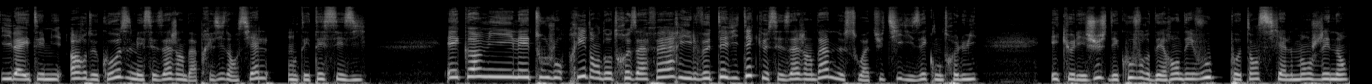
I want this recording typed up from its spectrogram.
Il a été mis hors de cause, mais ses agendas présidentiels ont été saisis. Et comme il est toujours pris dans d'autres affaires, il veut éviter que ses agendas ne soient utilisés contre lui, et que les juges découvrent des rendez-vous potentiellement gênants.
